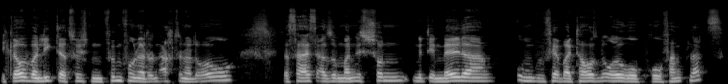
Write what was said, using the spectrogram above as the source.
ich glaube, man liegt da zwischen 500 und 800 Euro. Das heißt also, man ist schon mit dem Melder ungefähr bei 1000 Euro pro Fangplatz.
